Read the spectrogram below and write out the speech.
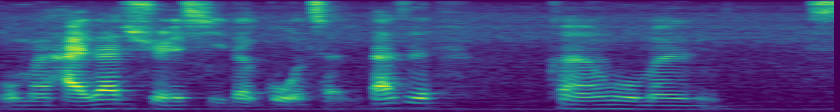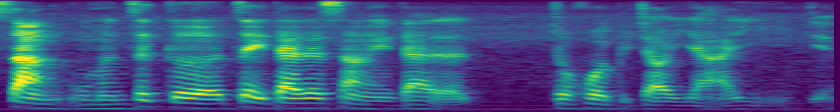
我们还在学习的过程，但是可能我们上我们这个这一代在上一代的就会比较压抑一点。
